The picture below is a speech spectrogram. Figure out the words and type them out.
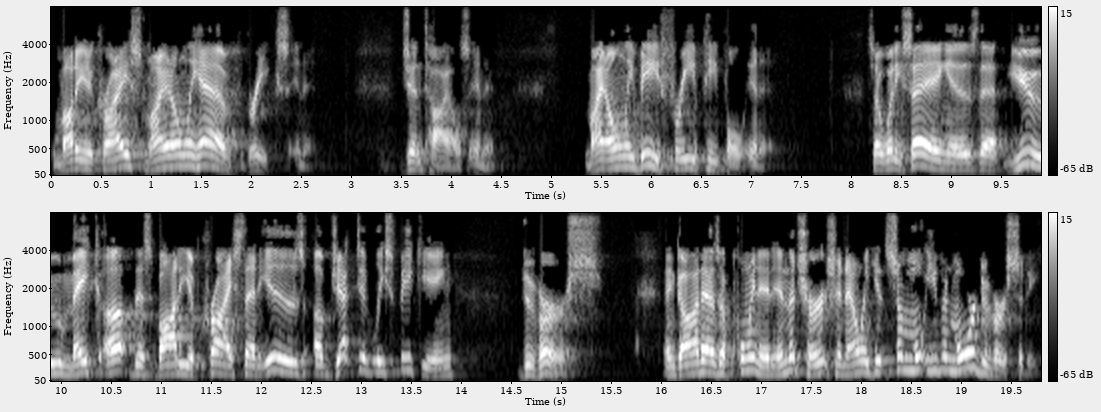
The body of Christ might only have Greeks in it, Gentiles in it, might only be free people in it. So, what he's saying is that you make up this body of Christ that is, objectively speaking, diverse. And God has appointed in the church, and now we get some more, even more diversity.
